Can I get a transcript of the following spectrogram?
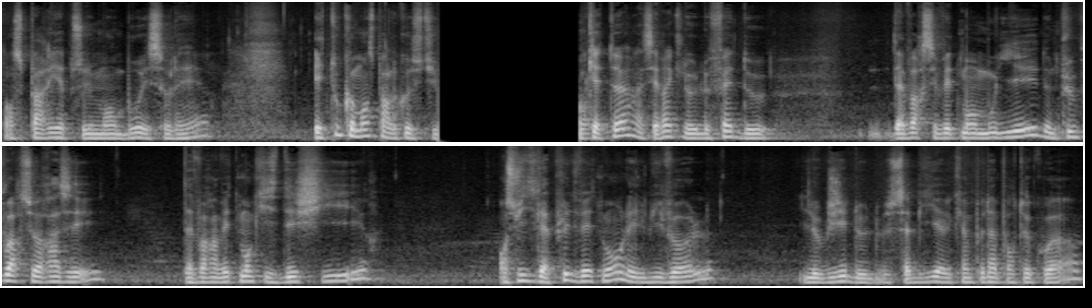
dans ce Paris absolument beau et solaire. Et tout commence par le costume. Enquêteur, c'est vrai que le fait de, d'avoir ses vêtements mouillés, de ne plus pouvoir se raser, d'avoir un vêtement qui se déchire. Ensuite, il n'a plus de vêtements, on les lui vole. Il est obligé de, s'habiller avec un peu n'importe quoi.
